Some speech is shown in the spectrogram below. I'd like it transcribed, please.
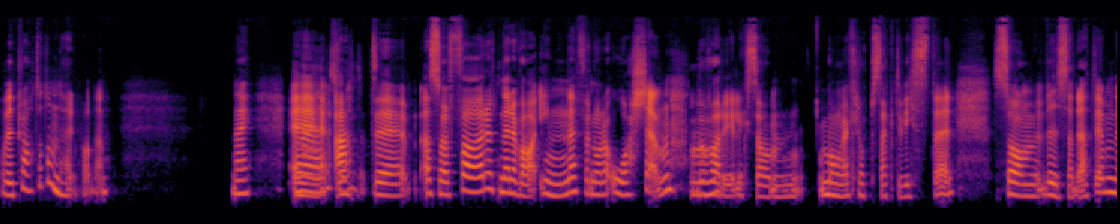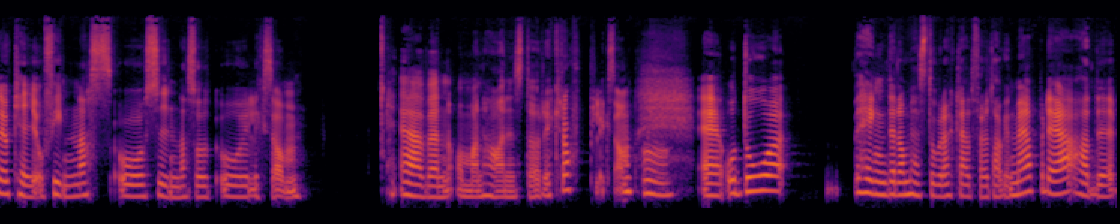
Har vi pratat om det här i podden? Nej. Nej, Eh, tror jag att, eh, alltså förut när det var inne för några år sedan då Mm. var det liksom många kroppsaktivister som visade att ja, det är okej att finnas och synas och, och liksom även om man har en större kropp. Liksom. Mm. Eh, och då hängde de här stora klädföretagen med på det, hade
